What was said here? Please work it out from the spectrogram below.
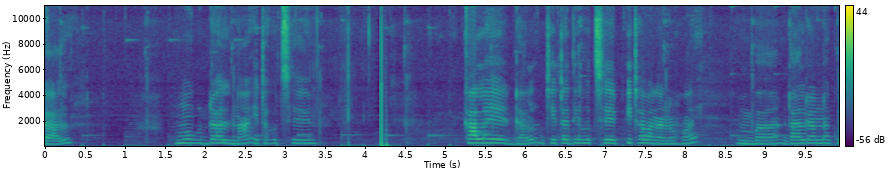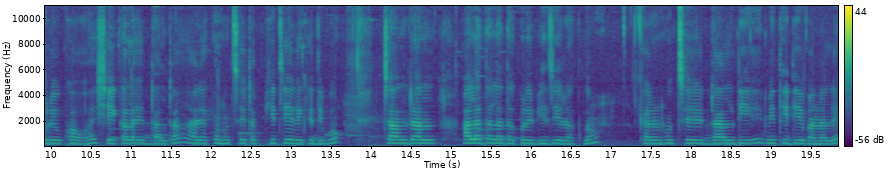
ডাল। মুগ ডাল না, এটা হচ্ছে কালাইয়ের ডাল, যেটা দিয়ে হচ্ছে পিঠা বানানো হয় বা ডাল রান্না করেও খাওয়া হয়, সেই কালাইয়ের ডালটা। আর এখন হচ্ছে এটা ভিজিয়ে রেখে দিব। চাল ডাল আলাদা আলাদা করে ভিজিয়ে রাখলাম। কারণ হচ্ছে ডাল দিয়ে, মেথি দিয়ে বানালে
